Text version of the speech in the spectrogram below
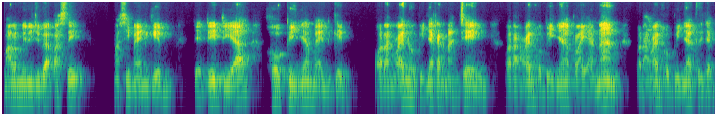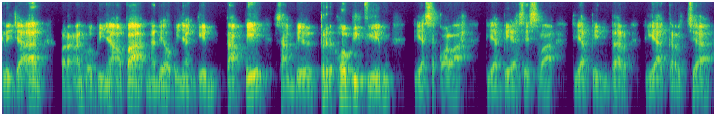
malam ini juga pasti masih main game. Jadi dia hobinya main game Orang lain hobinya kan mancing, orang lain hobinya pelayanan, orang lain hobinya gereja-gerejaan, orang lain hobinya apa? Nah dia hobinya game. Tapi sambil berhobi game, dia sekolah, dia beasiswa, dia pinter, dia kerja,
